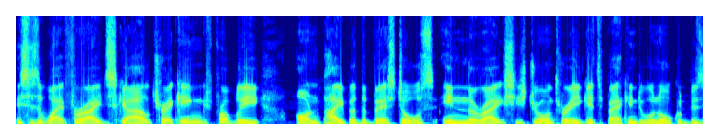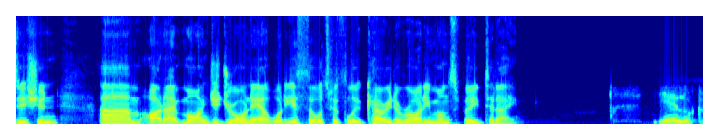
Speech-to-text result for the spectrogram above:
This is a weight for age scale. Trekking's probably on paper the best horse in the race. He's drawn three. Gets back into an awkward position. Um, I don't mind you drawn out. What are your thoughts with Luke Currie to ride him on speed today? Yeah, look,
